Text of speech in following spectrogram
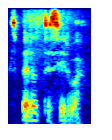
Espero te sirva.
